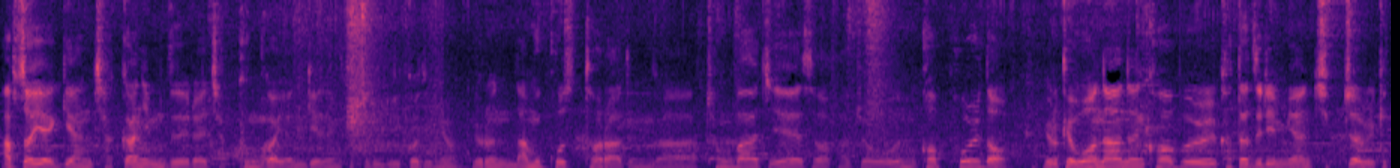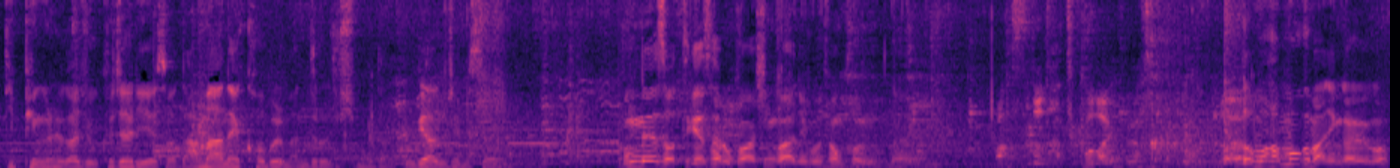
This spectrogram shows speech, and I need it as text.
앞서 얘기한 작가님들의 작품과 연계된 굿즈들도 있거든요. 이런 나무 coaster라든가 청바지에서 가져온 컵 홀더 이렇게 원하는 컵을 갖다 드리면 직접 이렇게 디핑을 해가지고 그 자리에서 나만의 컵을 만들어 주십니다. 이게 아주 재밌어요. 국내에서 어떻게 사러 구하신 거 아니고 정품 네. 박스도 다 특허가 있고요. 너무 한 모금 아닌가요 이거?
